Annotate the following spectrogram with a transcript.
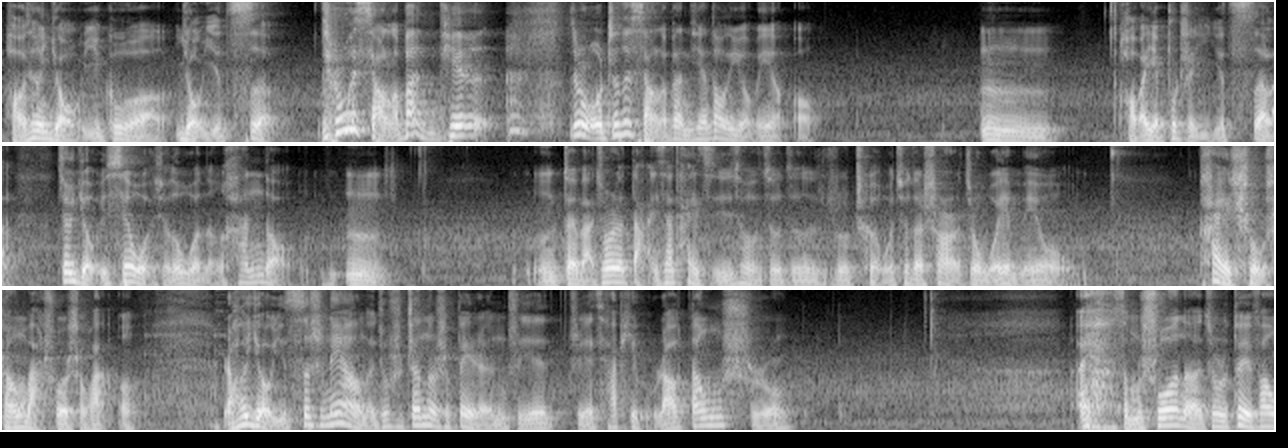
好像有一个，有一次，就是我想了半天，就是我真的想了半天，到底有没有？嗯，好吧，也不止一次了，就有一些我觉得我能 handle，嗯嗯，对吧？就是打一下太极就就就就扯过去的事儿，就我也没有。太受伤吧，说实话，嗯，然后有一次是那样的，就是真的是被人直接直接掐屁股，然后当时，哎呀，怎么说呢？就是对方，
